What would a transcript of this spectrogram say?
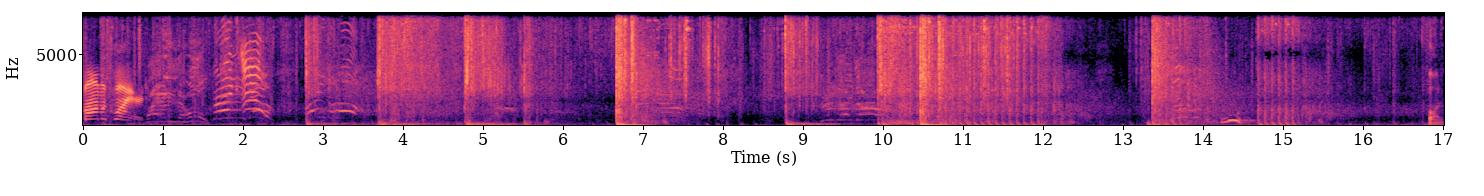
Bomb acquired. Fire in the hole! Frag out! Fire the hole! Spawn.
